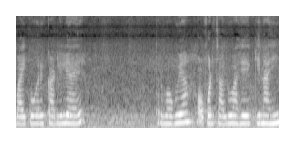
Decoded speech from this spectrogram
बाईक वगैरे काढलेली आहे. तर बघूया ऑफर चालू आहे की नाही.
